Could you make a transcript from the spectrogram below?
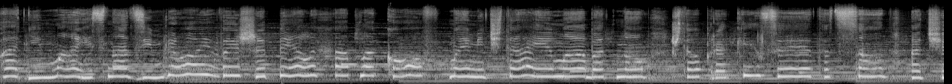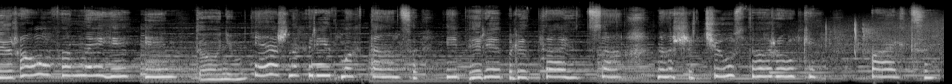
Поднимаясь над землей выше белых облаков. Мы мечтаем об одном, что продлился этот сон. Очарованные им Тонем в нежных ритмах танца И переплетаются наши чувства, руки, пальцы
